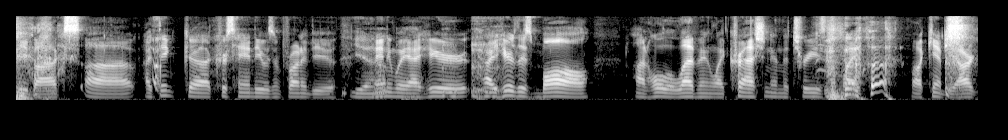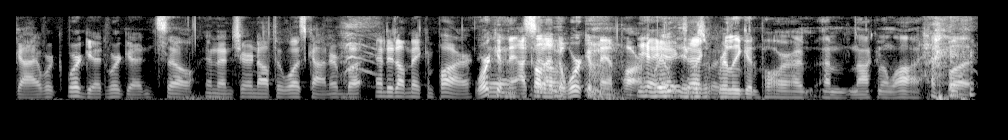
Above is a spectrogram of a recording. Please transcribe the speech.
tee box. Uh, I think uh, Chris Handy was in front of you. yeah. And anyway, I hear I hear this ball on hole 11 like crashing in the trees and I'm like well it can't be our guy we're, we're good we're good so and then sure enough it was Connor but ended up making par Working Yeah, man, I call that the working man par. Yeah, really, It was a really good par. I'm, I'm not gonna lie, but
